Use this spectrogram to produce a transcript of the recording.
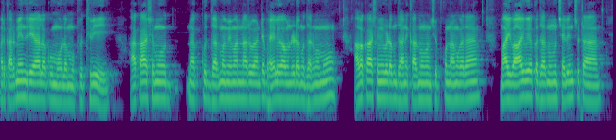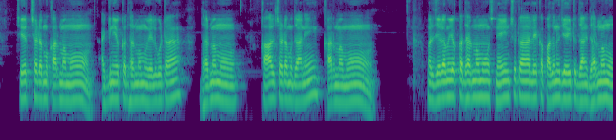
మరి కర్మేంద్రియాలకు మూలము పృథ్వీ. ఆకాశము నాకు ధర్మం ఏమన్నారు అంటే బయలుగా ఉండడము ధర్మము అవకాశం ఇవ్వడం దాని కర్మము అని చెప్పుకున్నాము కదా. మా ఈ వాయువు యొక్క ధర్మము చలించుట చేర్చడము కర్మము అగ్ని యొక్క ధర్మము వెలుగుట ధర్మము కాల్చడము దాని కర్మము. మరి జలము యొక్క ధర్మము స్నేహించుట లేక పదును చేయుట దాని ధర్మము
